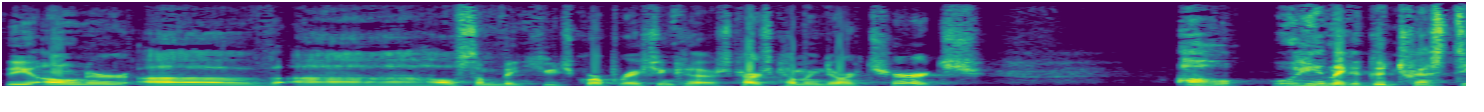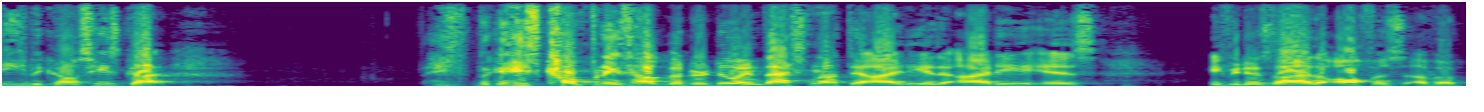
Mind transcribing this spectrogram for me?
the owner of uh, oh some big huge corporation starts coming to our church. Oh, well, he'd make a good trustee because he's got at his companies how good they're doing. That's not the idea. The idea is if you desire the office of a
